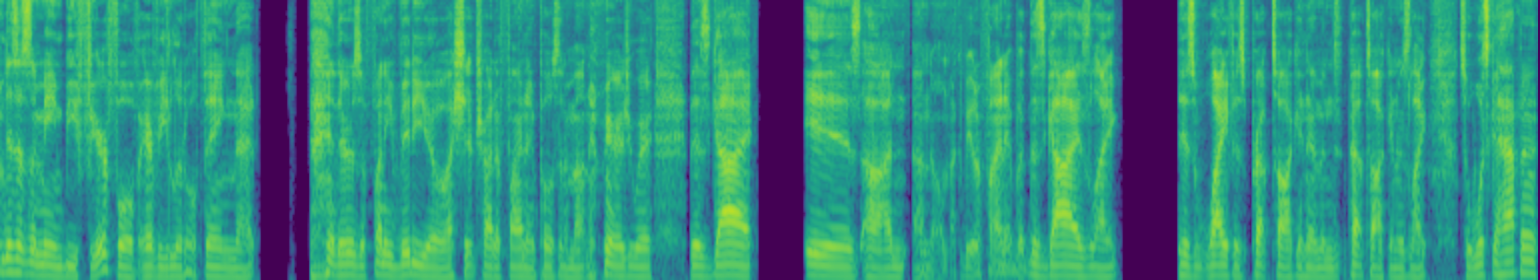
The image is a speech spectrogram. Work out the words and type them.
this doesn't mean be fearful of every little thing that there was a funny video I should try to find and post in a mountain marriage where this guy is uh, I know I'm not gonna be able to find it, but this guy is like his wife is prep talking him and pep talking is like, so what's gonna happen?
